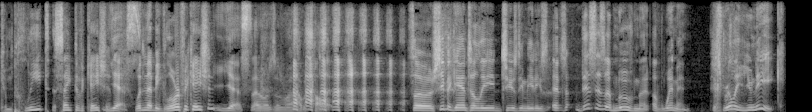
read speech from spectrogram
Complete sanctification. Yes. Wouldn't that be glorification? Yes, that was what I would call it. so she began to lead Tuesday meetings. It's, this is a movement of women. It's really unique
